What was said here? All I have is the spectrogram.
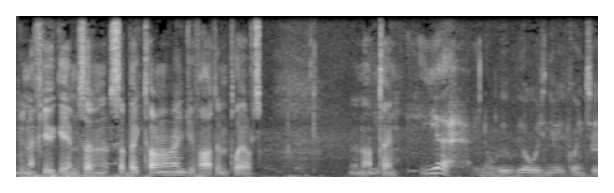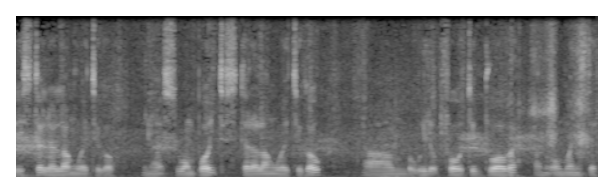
been a few games and it's a big turnaround you've had in players in that time. Yeah, you know, we, we always knew it was going to. It's still a long way to go. You know, it's one point. It's still a long way to go. Um, but we look forward to Brora on, on Wednesday.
